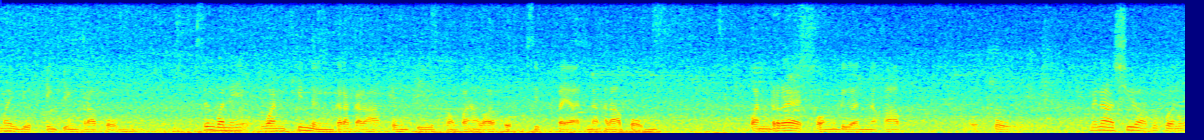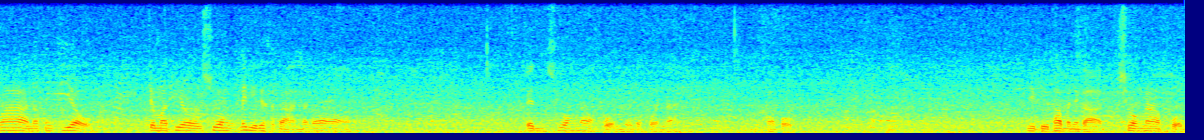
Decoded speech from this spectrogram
ไม่หยุดจริง ๆ ครับผม ซึ่งวันนี้วันที่ 1 กรกฎาคมปี 2568 นะครับผม วันแรกของเดือนนะครับ โอ้โห ไม่น่าเชื่อทุกคนว่านักท่องเที่ยวจะมาเที่ยวช่วงไม่มีเทศกาลแล้วก็ เป็นช่วงหน้าฝนด้วยทุกคนนะครับผมนี่คือภาพบรรยากาศช่วงหน้าฝน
